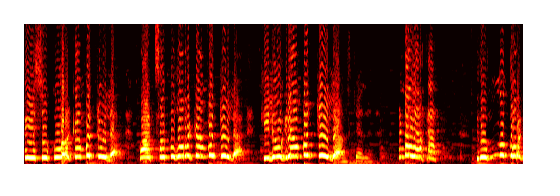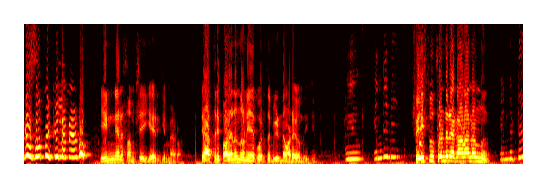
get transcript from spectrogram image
ഫേസ്ബുക്ക് തുറക്കാൻ പറ്റൂല. വാട്സപ്പ് തുറക്കാൻ പറ്റൂല. കിലോഗ്രാം പറ്റൂല. ഇതൊന്നും തുറക്കാൻ സമ്മതിക്കില്ല മേഡം. എങ്ങനെ സംശയിക്കായിരിക്കും മേഡം? രാത്രി പതിനൊന്ന് മണിയായി പോരത്തെ വീണ്ടും അടയോ വന്നിരിക്കുന്നു. അയ്യോ എന്തിന്? ഫേസ്ബുക്ക് ഫ്രണ്ടിനെ കാണാനെന്ന്. എന്നിട്ട്?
